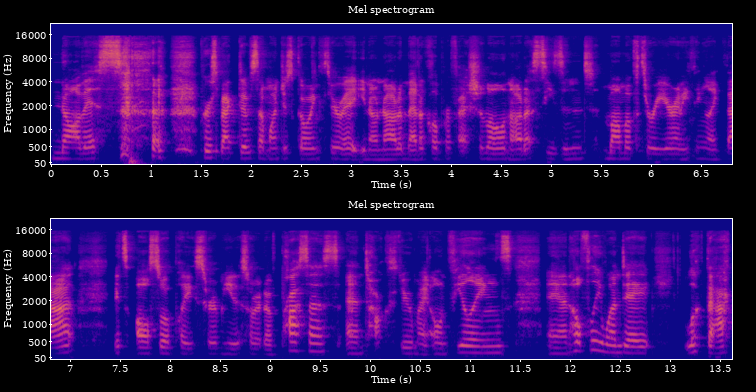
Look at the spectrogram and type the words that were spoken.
novice perspective, someone just going through it, you know, not a medical professional, not a seasoned mom of three or anything like that. It's also a place for me to sort of process and talk through my own feelings and hopefully one day look back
